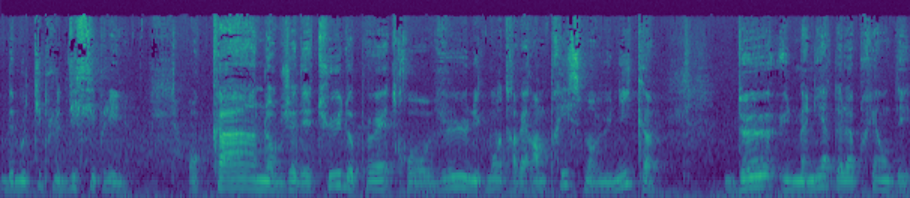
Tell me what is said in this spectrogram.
des multiples disciplines aucun objet d'étude peut être vu uniquement à travers un prisme unique de une manière de l'appréhender.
